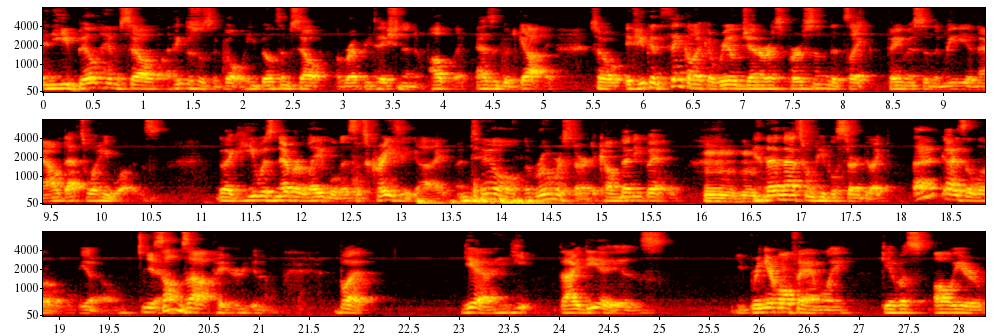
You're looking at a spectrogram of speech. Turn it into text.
and he built himself. I think this was the goal. He built himself a reputation in the public as a good guy. So if you can think of like a real generous person that's like famous in the media now, that's what he was. Like he was never labeled as this crazy guy until the rumors started to come. Then he bailed, Mhm. and then that's when people started to be like, "That guy's a little, you know, Yeah. something's up here," you know. But yeah, he, the idea is you bring your whole family, give us all your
